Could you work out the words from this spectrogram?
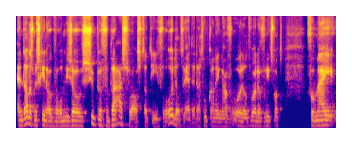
En dat is misschien ook waarom hij zo super verbaasd was dat hij veroordeeld werd. Hij dacht, hoe kan ik nou veroordeeld worden voor iets wat voor mij,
